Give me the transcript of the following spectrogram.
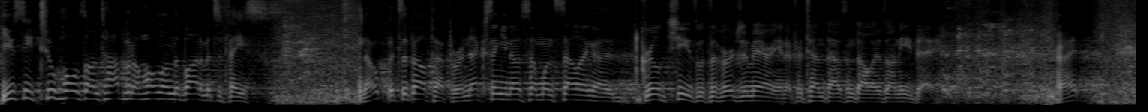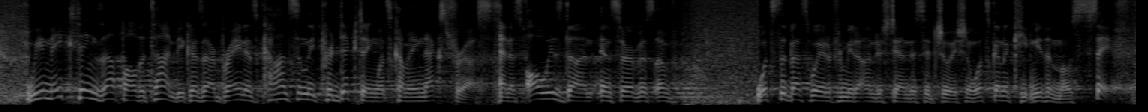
You see two holes on top and a hole on the bottom, it's a face. Nope, it's a bell pepper. And next thing you know, someone's selling a grilled cheese with the Virgin Mary in it for $10,000 on eBay. Right? We make things up all the time because our brain is constantly predicting what's coming next for us. And it's always done in service of what's the best way for me to understand this situation? What's going to keep me the most safe?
